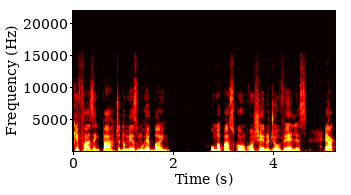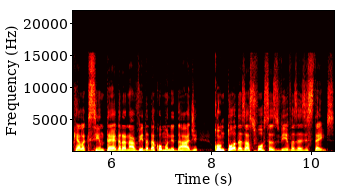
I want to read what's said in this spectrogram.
que fazem parte do mesmo rebanho. Uma pascom com cheiro de ovelhas é aquela que se integra na vida da comunidade com todas as forças vivas existentes,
